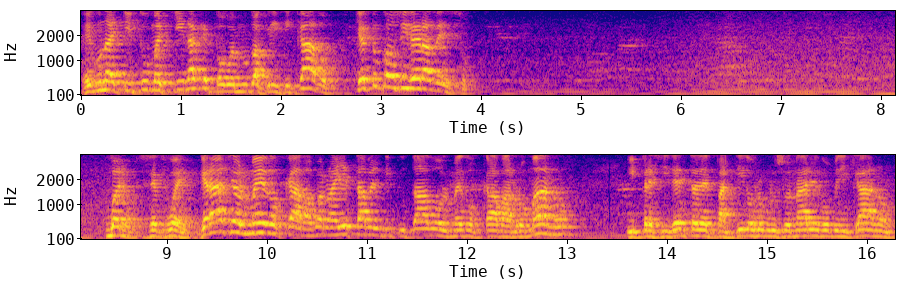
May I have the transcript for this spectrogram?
en una actitud mezquina que todo el mundo ha criticado. ¿Qué tú consideras de eso? Bueno, se fue. Gracias Olmedo Cava. Bueno, ahí estaba el diputado Olmedo Cava Romano y presidente del Partido Revolucionario Dominicano,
